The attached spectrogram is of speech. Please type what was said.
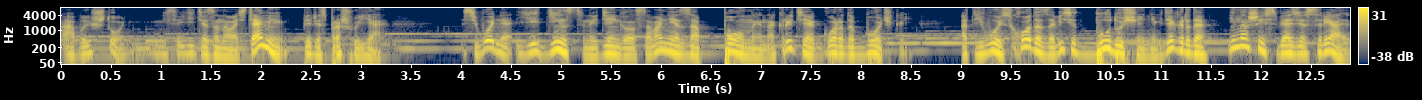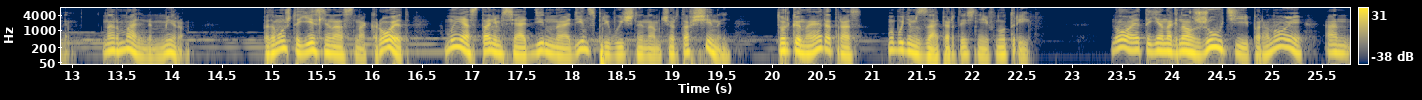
А вы что, не следите за новостями? Переспрошу я. Сегодня единственный день голосования за полное накрытие города бочкой. От его исхода зависит будущее нигде города и нашей связи с реальным, нормальным миром. Потому что если нас накроет, мы останемся один на один с привычной нам чертовщиной. Только на этот раз мы будем заперты с ней внутри. Но это я нагнал жути и паранойи, а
